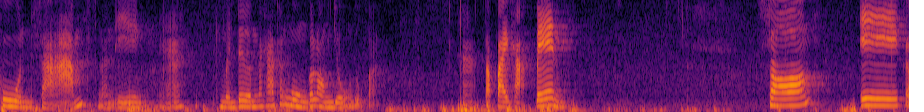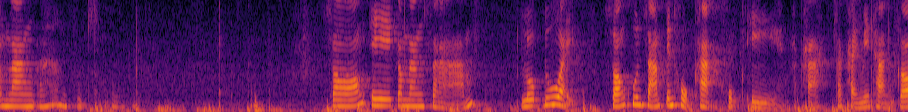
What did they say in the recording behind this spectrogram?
คูณ 3 นั่นเองนะเหมือนเดิมนะคะ ถ้างงก็ลองโยงดูก่อนอต่อไปค่ะ เป็น 2 a กำลัง อ้าวครูเขียน 2a กำลัง3 ลบด้วย2คูณ3เป็น 6 ค่ะ 6a นะคะ ถ้าใครไม่ทันก็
